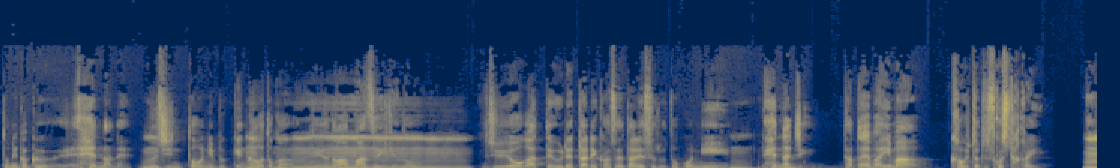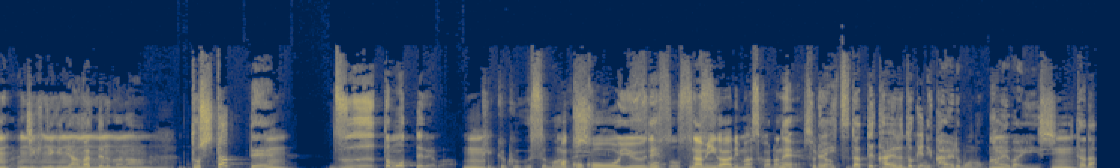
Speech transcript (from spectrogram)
とにかくえ変なね、うん。無人島に物件買うとかっていうのはまずいけどうんう、ん需要があって売れたり貸せたりするとこにうんう、ん変なじ、例えば今買う人って少し高い。うん。時期的に上がってるからうん。としたって、うんずーっと持ってれば、うん。結局薄ままあ、るし。ここういうね波がありますからね、それは。いつだって買えるときに買えるものを買えばいいし、うん。うん。ただ、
